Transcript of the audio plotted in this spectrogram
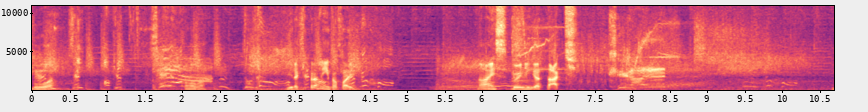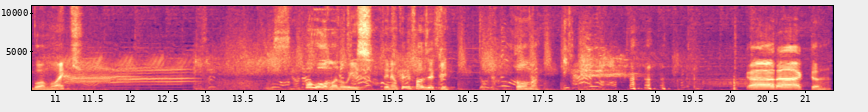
Boa. Toma. Vira aqui pra mim, papai. Nice. Burning Attack. Boa, moleque. Boa, mano, isso. Tem nem o que ele fazer aqui. Toma. Caraca.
